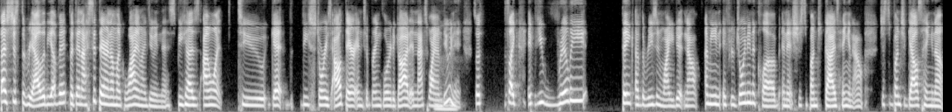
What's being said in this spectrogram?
that's just the reality of it. But then I sit there and I'm like, why am I doing this? Because I want to get these stories out there and to bring glory to God. And that's why I'm mm-hmm. doing it. So it's like if you really think of the reason why you do it. Now, I mean, if you're joining a club and it's just a bunch of guys hanging out, just a bunch of gals hanging out,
